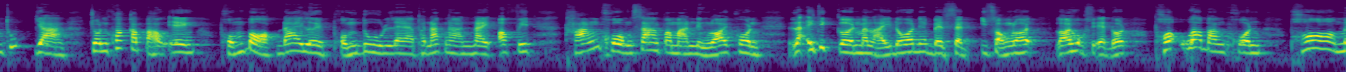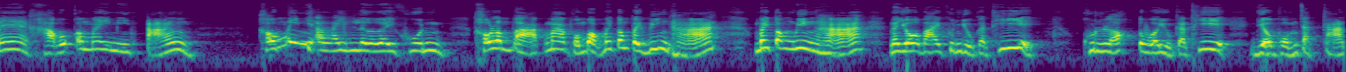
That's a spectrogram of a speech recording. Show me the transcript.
ำทุกอย่างจนควักกระเป๋าเอง ผมบอกได้เลย ผมดูแลพนักงานในออฟฟิศทั้งโครงสร้างประมาณ 100 คน และไอ้ที่เกินมาหลายโดสเนี่ยเบ็ดเสร็จอีก200 161 โดสเพราะว่าบางคนพ่อแม่เขาก็ไม่มีตังค์ เขาไม่มีอะไรเลยคุณ เขาลำบากมากผมบอกไม่ต้องไปวิ่งหา ไม่ต้องวิ่งหา นโยบายคุณอยู่กับที่ คุณล็อกตัวอยู่กับที่ เดี๋ยวผมจัดการ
